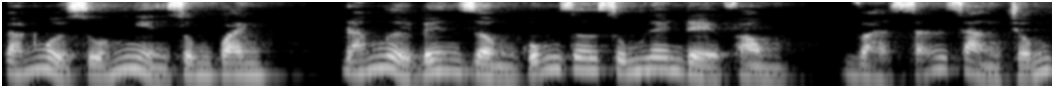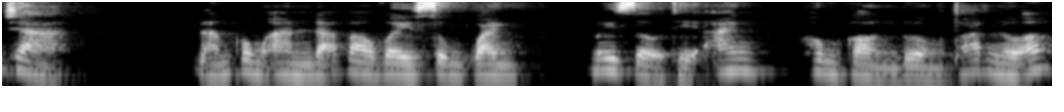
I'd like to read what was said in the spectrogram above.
Toán ngồi xuống nhìn xung quanh, đám người bên rồng cũng dơ súng lên đề phòng và sẵn sàng chống trả. Đám công an đã bao vây xung quanh, bây giờ thì anh không còn đường thoát nữa.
